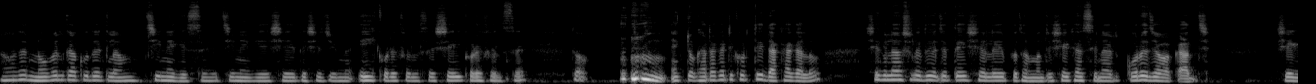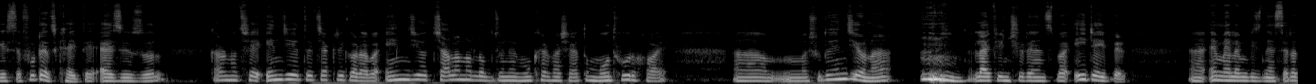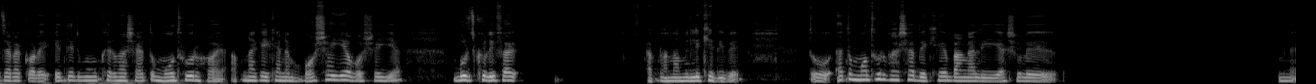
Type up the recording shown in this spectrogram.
আমাদের নোবেল কাকু দেখলাম, চীনে গেছে, চীনে গিয়ে সে দেশের জন্য এই করে ফেলছে, সেই করে ফেলছে। তো একটু ঘাটাঘাটি করতেই দেখা গেল। সেগুলো আসলে দুই হাজার তেইশ সালে প্রধানমন্ত্রী শেখ হাসিনার করে যাওয়া কাজ। সে গেছে ফুটেজ খাইতে অ্যাজ ইউজুয়াল কারণ হচ্ছে এনজিওতে চাকরি করা বা এনজিও চালানো লোকজনের মুখের ভাষা এত মধুর হয়। শুধু এনজিও না লাইফ ইন্স্যুরেন্স বা এই টাইপের এমএলএম বিজনেস এরা যারা করে, এদের মুখের ভাষা এত মধুর হয়। আপনাকে এখানে বসাইয়া বসাইয়া বুর্জ খলিফা আপনার নামে লিখে দিবে। তো এত মধুর ভাষা দেখে বাঙালি আসলে মানে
